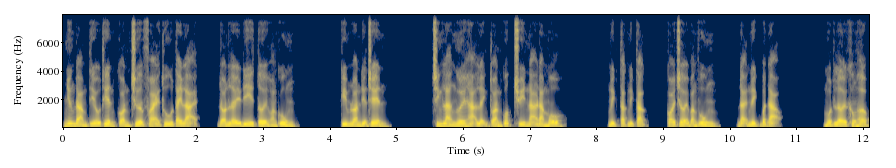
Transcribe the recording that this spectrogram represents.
Nhưng đàm tiếu thiên còn chưa phải thu tay lại, đón lấy đi tới Hoàng Cung. Kim Loan Điện trên. Chính là ngươi hạ lệnh toàn quốc truy nã đàm mỗ. Nịch tặc nịch tặc, coi trời bằng vung, đại nịch bất đạo. Một lời không hợp,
